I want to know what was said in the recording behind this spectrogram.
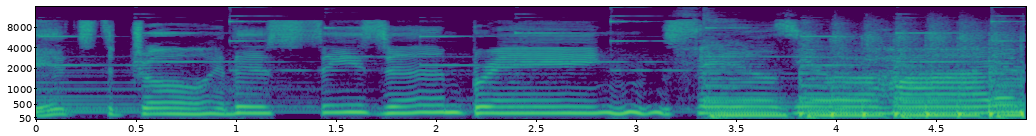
It's the joy this season brings. fills your heart and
